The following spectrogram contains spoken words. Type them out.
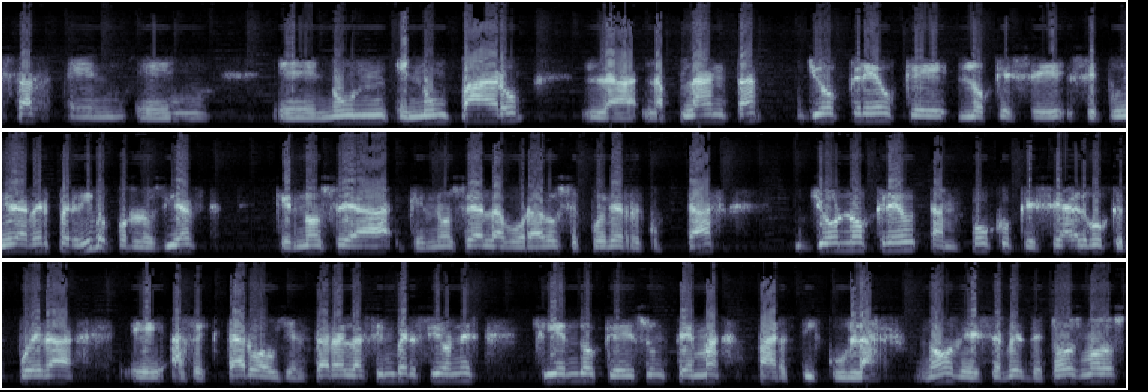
está en, en, un, en un paro la, la planta. Yo creo que lo que se, se pudiera haber perdido por los días que no se ha, que no se ha elaborado se puede recuperar yo no creo tampoco que sea algo que pueda eh, afectar o ahuyentar a las inversiones, siendo que es un tema particular, ¿no? De, de todos modos,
